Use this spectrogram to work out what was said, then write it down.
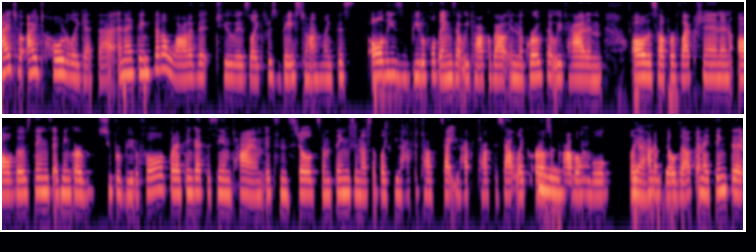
I to- I totally get that. And I think that a lot of it too is like just based on like this all these beautiful things that we talk about in the growth that we've had and all the self-reflection and all of those things I think are super beautiful, but I think at the same time it's instilled some things in us of like you have to talk this out, you have to talk this out like or else a Mhm. problem will like Yeah. kind of build up and I think that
